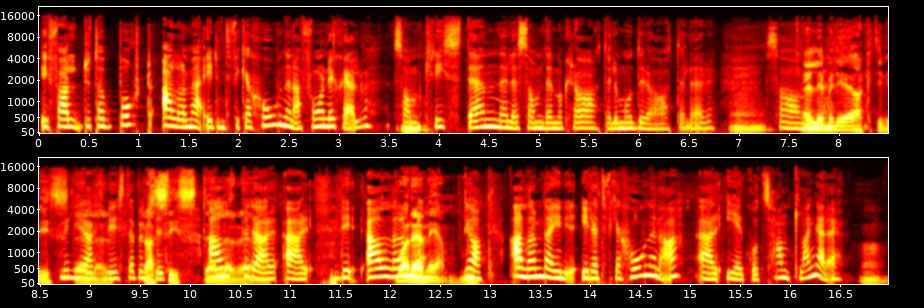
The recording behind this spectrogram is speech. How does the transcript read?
ifall du tar bort alla de här identifikationerna från dig själv, som mm. kristen eller som demokrat eller moderat eller mm. som... Eller miljöaktivist, miljöaktivist eller rasist. Allt eller, det där är... Det, alla, vad de, den är. Mm. Ja, alla de där identifikationerna är egots hantlangare. Mm.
